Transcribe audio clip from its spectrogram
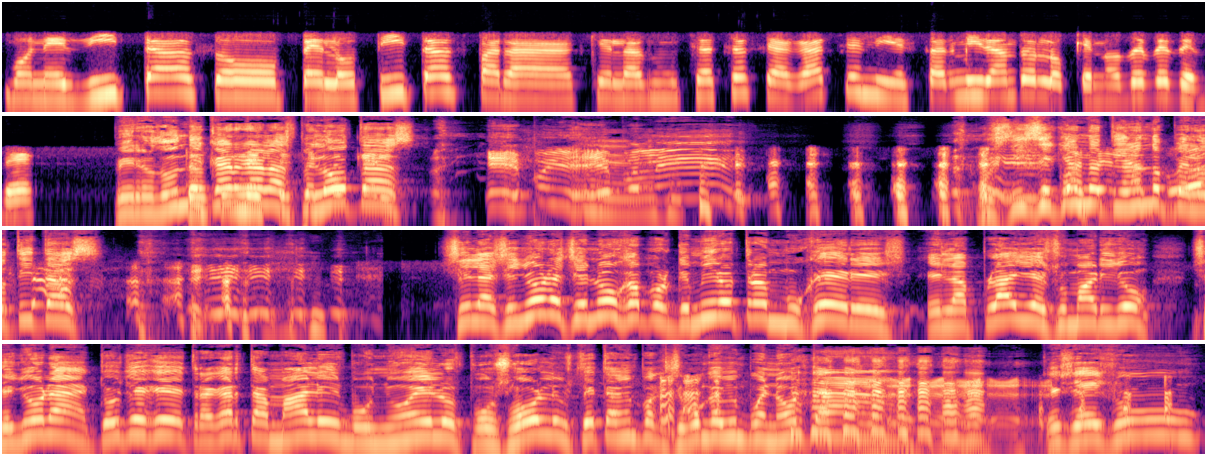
moneditas o pelotitas para que las muchachas se agachen y estar mirando lo que no debe de ver. ¿Pero dónde Entonces carga las pelotas? ¡Épale, Pues dice que anda tirando pelotitas. Si la señora se enoja porque mira otras mujeres en la playa, su marido, señora, entonces deje de tragar tamales, buñuelos, pozole, usted también para que se ponga bien buenota. ¿Qué es eso?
